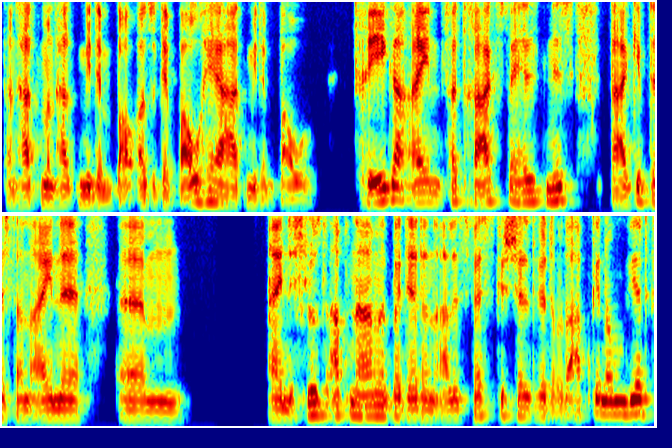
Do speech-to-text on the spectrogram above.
dann hat man halt mit dem Bau, also der Bauherr hat mit dem Bau Träger ein Vertragsverhältnis. Da gibt es dann eine, ähm, eine Schlussabnahme, bei der dann alles festgestellt wird oder abgenommen wird.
